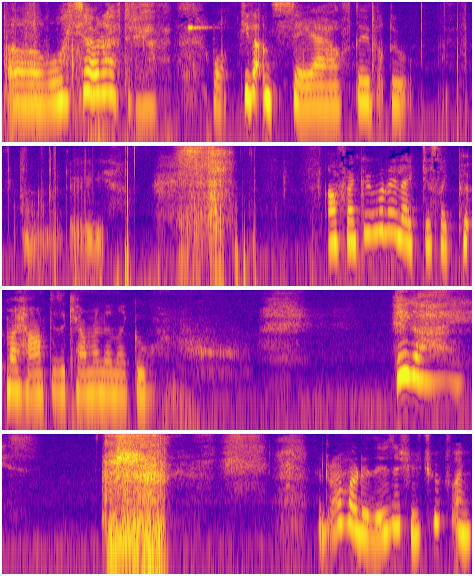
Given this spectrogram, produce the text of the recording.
Uh, said I have to do. Well, he didn't say I have to, but do. I? I think I'm gonna like just like put my hand to the camera and then like go. Hey guys. I don't know how to do this YouTube thing.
